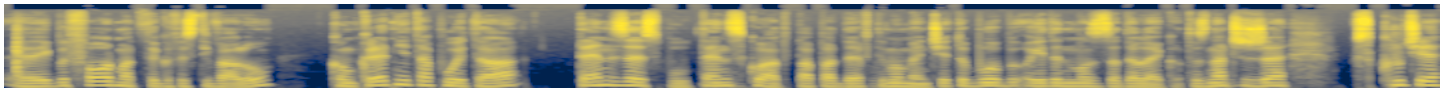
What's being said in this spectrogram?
e, jakby format tego festiwalu, konkretnie ta płyta ten zespół, ten skład Papa D w tym momencie, to byłoby o jeden most za daleko. To znaczy, że w skrócie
